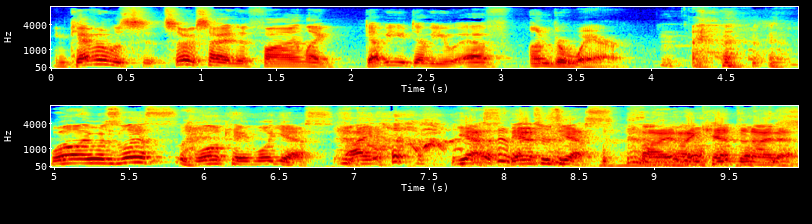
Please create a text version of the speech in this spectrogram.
And Kevin was so excited to find like WWF underwear. Well, it was less. Well, okay. Well, yes. I yes. The answer is yes. I, I can't deny that.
